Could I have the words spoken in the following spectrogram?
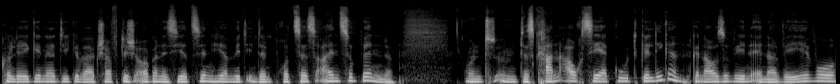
Kolleginnen, die gewerkschaftlich organisiert sind, hier mit in den Prozess einzubinden. Und ähm, das kann auch sehr gut gelingen, genauso wie in NRW, wo,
